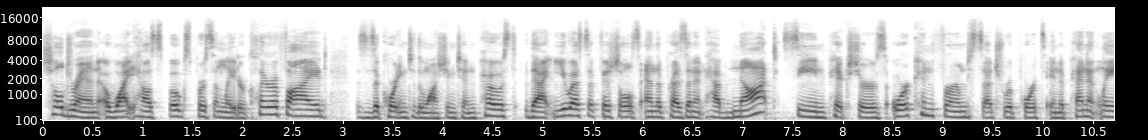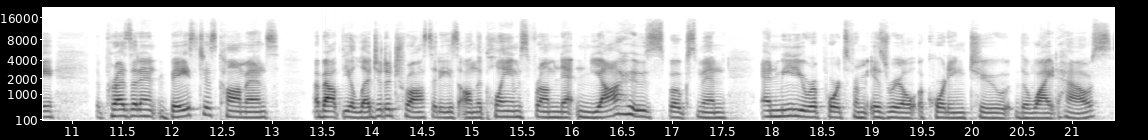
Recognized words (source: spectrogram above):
children. A White House spokesperson later clarified, this is according to the Washington Post, that U.S. officials and the president have not seen pictures or confirmed such reports independently. The president based his comments about the alleged atrocities on the claims from Netanyahu's spokesman and media reports from Israel, according to the White House.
